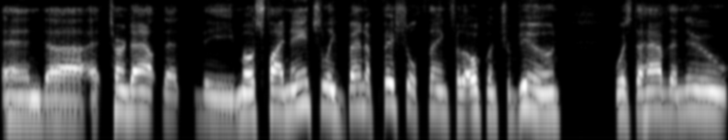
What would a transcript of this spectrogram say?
And uh, it turned out that the most financially beneficial thing for the Oakland Tribune was to have the new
